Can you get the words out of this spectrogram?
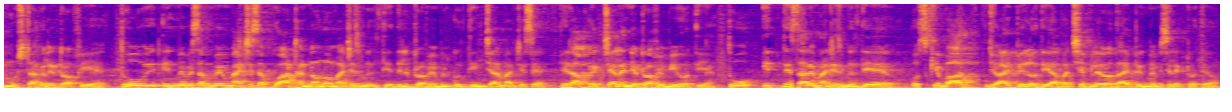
मुश्ताक अली ट्रॉफी है. तो इनमें भी सब में मैचेस आपको आठ आठ, नौ नौ मैचेस मिलती है. दिलीप ट्रॉफी में बिल्कुल तीन चार मैचेस है. फिर आपको एक चैलेंजर ट्रॉफी भी होती है. तो इतने सारे मैचेस मिलते हैं, उसके बाद जो आईपीएल होती है आप अच्छे प्लेयर हो तो आईपीएल में भी सिलेक्ट होते हो।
